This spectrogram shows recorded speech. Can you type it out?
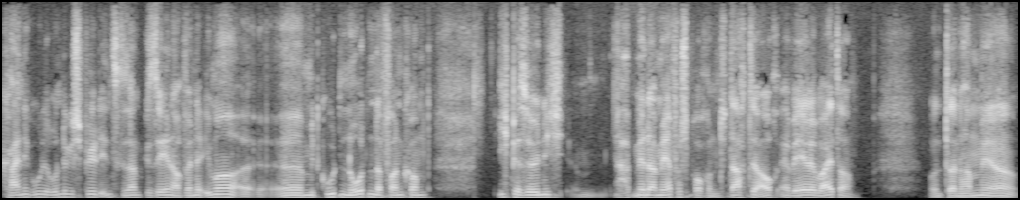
keine gute Runde gespielt, insgesamt gesehen, auch wenn er immer äh, mit guten Noten davonkommt. Ich persönlich habe mir da mehr versprochen. Ich dachte auch, er wäre weiter. Und dann haben wir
